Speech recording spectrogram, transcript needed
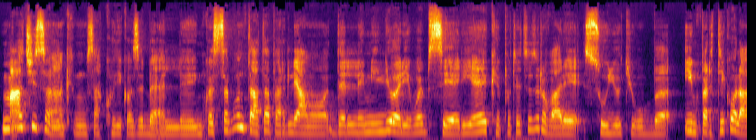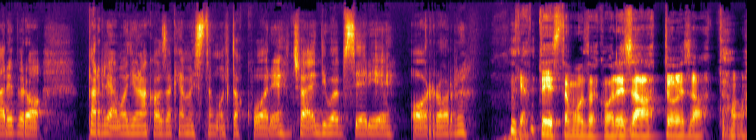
ma ci sono anche un sacco di cose belle. In questa puntata parliamo delle migliori webserie che potete trovare su YouTube, in particolare però parliamo di una cosa che a me sta molto a cuore, cioè di webserie horror. Che a te sta molto a cuore, esatto, esatto.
